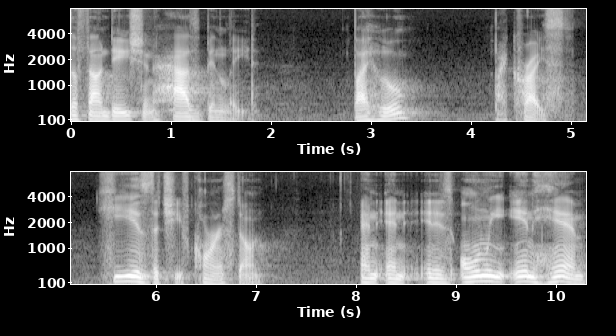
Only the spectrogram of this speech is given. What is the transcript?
The foundation has been laid. By who? By Christ. He is the chief cornerstone. And, and it is only in Him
